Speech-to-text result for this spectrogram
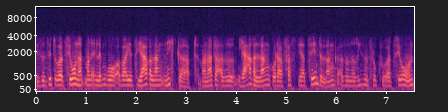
Diese Situation hat man in Lemgo aber jetzt jahrelang nicht gehabt. Man hatte also jahrelang oder fast jahrzehntelang also eine Riesenfluktuation.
